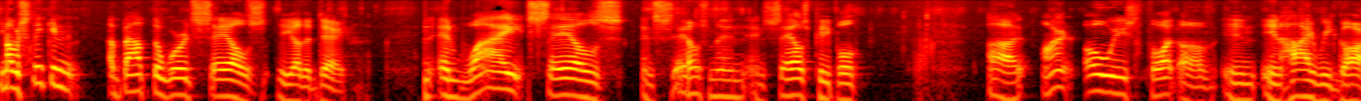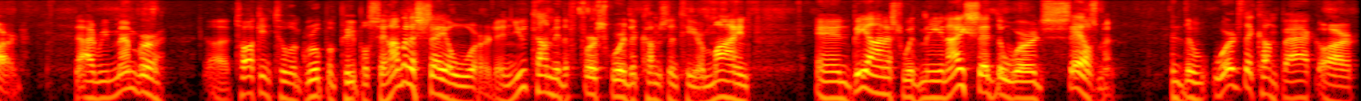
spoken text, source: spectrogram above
You know, I was thinking about the word sales the other day and why sales and salesmen and salespeople uh, aren't always thought of in, in high regard. I remember uh, talking to a group of people saying, I'm going to say a word, and you tell me the first word that comes into your mind, and be honest with me. And I said the word salesman. And the words that come back are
